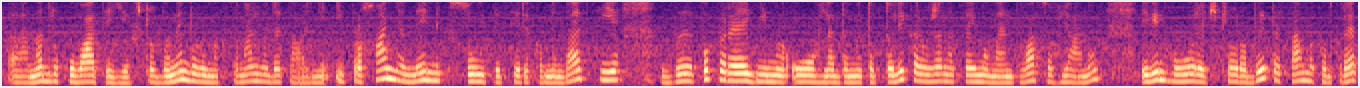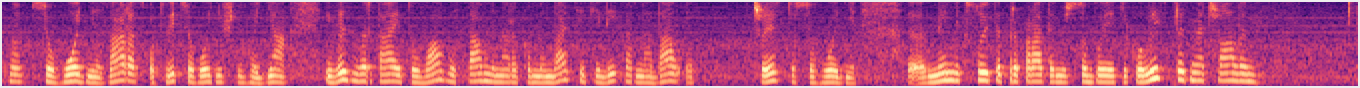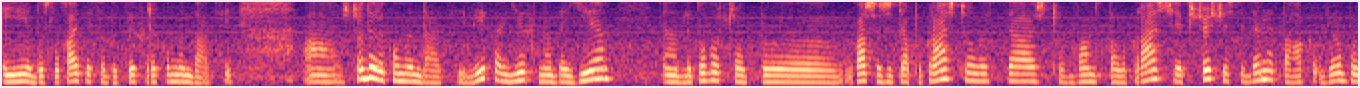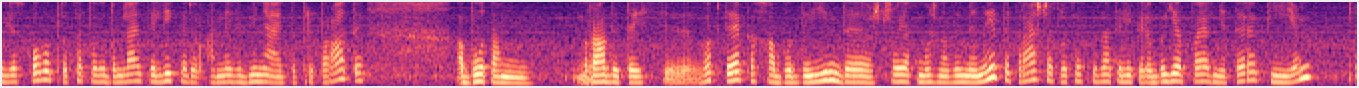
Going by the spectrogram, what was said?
е, надрукувати їх, щоб вони були максимально детальні. І прохання не міксуйте ці рекомендації з попередніми оглядами. Тобто лікар вже на цей момент вас оглянув, і він говорить, що робити саме конкретно сьогодні, зараз, от від сьогоднішнього дня. І ви звертаєте увагу саме на рекомендації, які лікар надав. От Чисто сьогодні. Е, Не міксуйте препарати між собою, які колись призначали і дослухайтеся до цих рекомендацій. Щодо рекомендацій, лікар їх надає е, для того, щоб е, ваше життя покращилося, щоб вам стало краще. Якщо щось іде не так, ви обов'язково про це повідомляєте лікарю, а не відміняєте препарати або там радитесь е, в аптеках або де-інде, що як можна замінити, краще про це сказати лікарю, бо є певні терапії.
